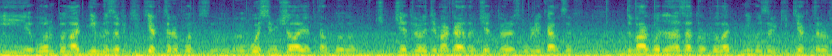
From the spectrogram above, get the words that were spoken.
И он был одним из архитекторов, вот 8 человек там было, четверо демократов, четверо республиканцев, два года назад он был одним из архитекторов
